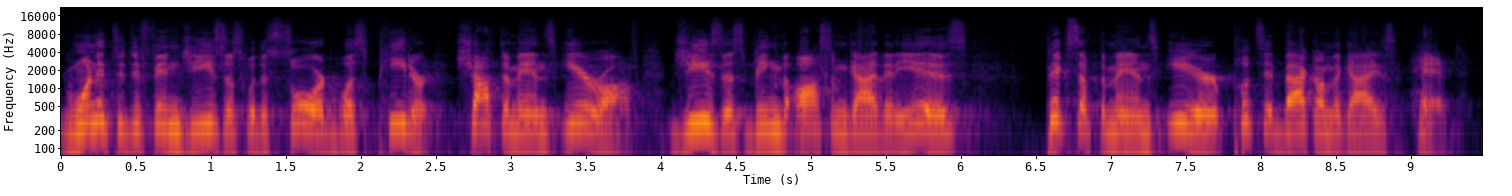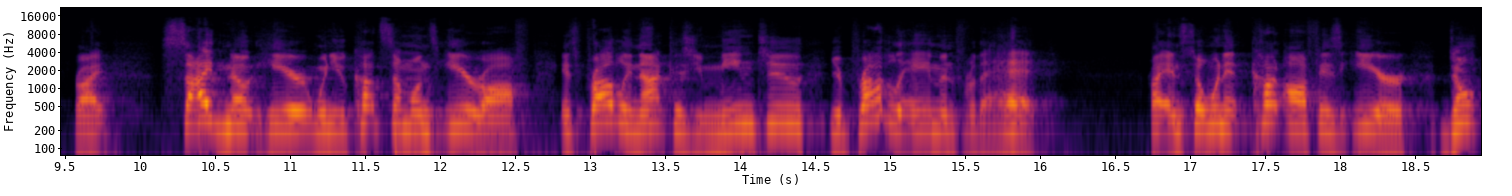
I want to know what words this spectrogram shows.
wanted to defend Jesus with a sword was Peter, chopped a man's ear off. Jesus, being the awesome guy that he is, picks up the man's ear, puts it back on the guy's head, right? Side note here when you cut someone's ear off, it's probably not because you mean to, you're probably aiming for the head. Right? And so when it cut off his ear, don't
